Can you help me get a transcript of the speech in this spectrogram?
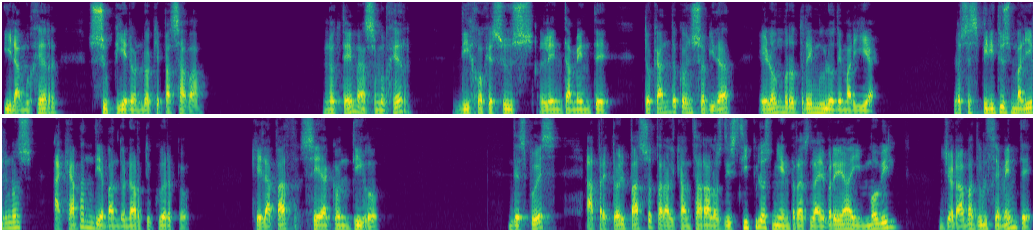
y la mujer supieron lo que pasaba. No temas, mujer, dijo Jesús lentamente, tocando con suavidad el hombro trémulo de María. Los espíritus malignos acaban de abandonar tu cuerpo. Que la paz sea contigo. Después apretó el paso para alcanzar a los discípulos mientras la hebrea inmóvil lloraba dulcemente.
